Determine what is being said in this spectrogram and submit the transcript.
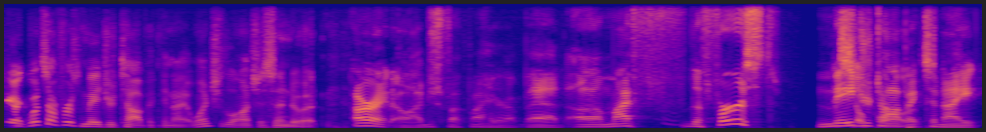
Derek, what's our first major topic tonight? Why don't you launch us into it? All right. Oh, I just fucked my hair up bad. Uh, my f- the first major topic tonight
